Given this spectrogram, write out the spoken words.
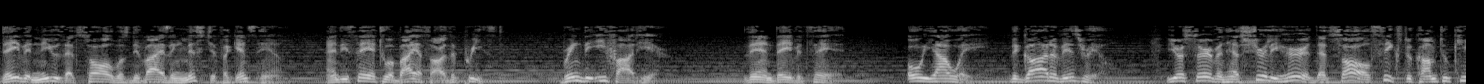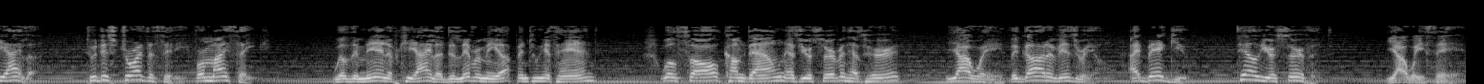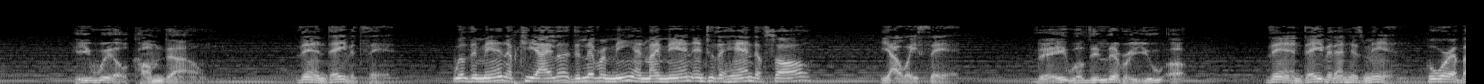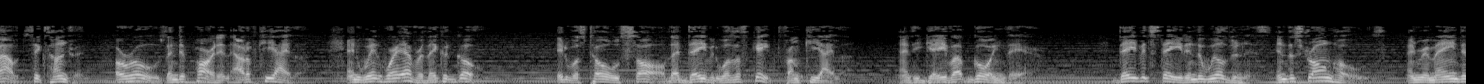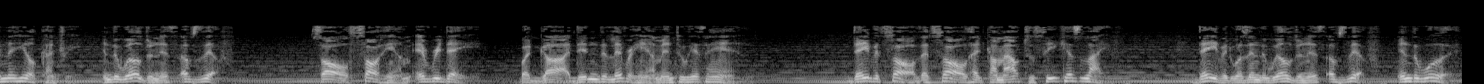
David knew that Saul was devising mischief against him, and he said to Abiathar the priest, Bring the ephod here. Then David said, O Yahweh, the God of Israel, your servant has surely heard that Saul seeks to come to Keilah, to destroy the city for my sake. Will the men of Keilah deliver me up into his hand? Will Saul come down as your servant has heard? Yahweh, the God of Israel, I beg you, tell your servant. Yahweh said, He will come down. Then David said, Will the men of Keilah deliver me and my men into the hand of Saul? Yahweh said, They will deliver you up. Then David and his men, who were about six hundred, arose and departed out of Keilah, and went wherever they could go. It was told Saul that David was escaped from Keilah, and he gave up going there. David stayed in the wilderness, in the strongholds, and remained in the hill country, in the wilderness of Ziph. Saul sought him every day, but God didn't deliver him into his hand. David saw that Saul had come out to seek his life. David was in the wilderness of Ziph, in the wood.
